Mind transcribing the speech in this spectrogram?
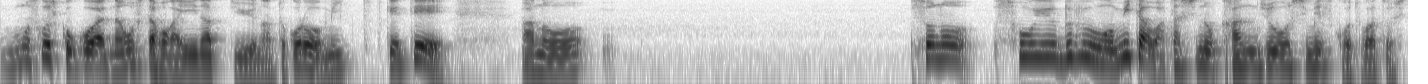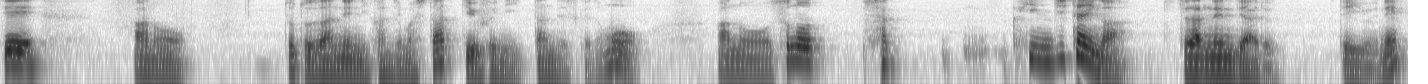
もう少しここは直した方がいいなっていうようなところを見つけて、あの、その、そういう部分を見た私の感情を示す言葉として、あの、ちょっと残念に感じましたっていうふうに言ったんですけども、あの、その作品自体が残念であるっていうね、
